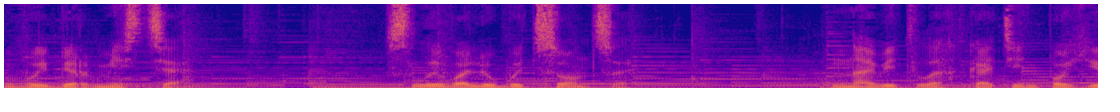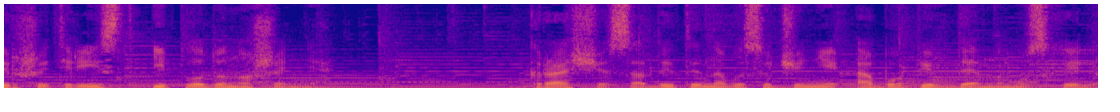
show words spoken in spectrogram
Вибір місця. Слива любить сонце. Навіть легка тінь погіршить ріст і плодоношення. Краще садити на височині або південному схилі.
